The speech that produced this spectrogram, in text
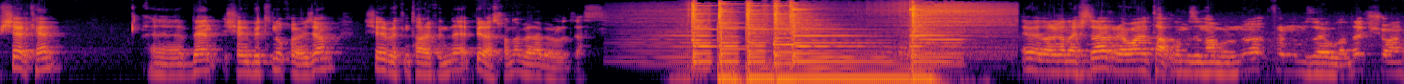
pişerken e, ben şerbetini koyacağım. Şerbetin tarifinde biraz sonra beraber olacağız. Evet arkadaşlar, revani tatlımızın hamurunu fırınımıza yolladık. Şu an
